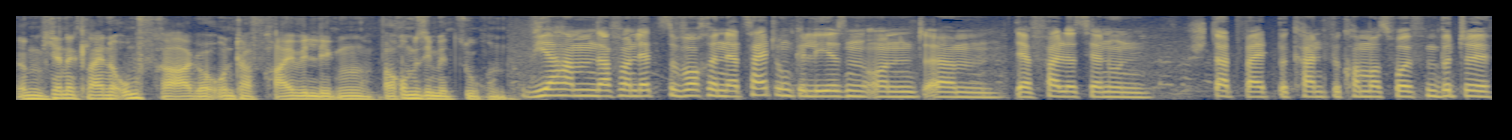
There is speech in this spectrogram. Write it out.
Ähm, hier eine kleine Umfrage unter Freiwilligen, warum sie mitsuchen. Wir haben davon letzte Woche in der Zeitung gelesen und ähm, der Fall ist ja nun stadtweit bekannt. Wir kommen aus Wolfenbüttel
